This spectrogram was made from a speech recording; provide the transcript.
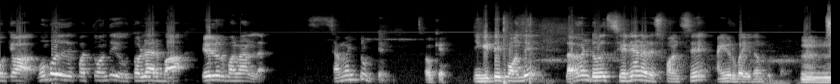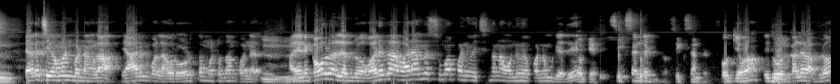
ஓகேவா ஒன்பது பத்து வந்து தொள்ளாயிரம் ரூபாய். ஏழுநூறு ரூபாய்லாம் இல்ல. செவன் டு டென் ஓகே எங்கிட்ட இப்போ வந்து லெவன் டுவெல் சரியான ரெஸ்பான்ஸ் ஐநூறு ரூபாய்க்கு தான் கொடுத்தோம். யாராச்சும் கமெண்ட் பண்ணாங்களா? யாரும் பண்ணல. அவர் ஒருத்த மட்டும் தான் பண்ணார். அது எனக்கு கவலை இல்ல ப்ரோ வரதா வராம சும்மா பண்ணி வச்சுதான் நான் ஒண்ணுமே பண்ண முடியாது. Okay six hundred bro six hundred ஓகேவா இது ஒரு கலரா ப்ரோ.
